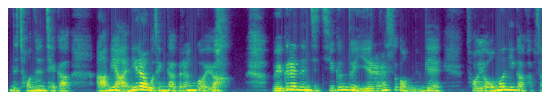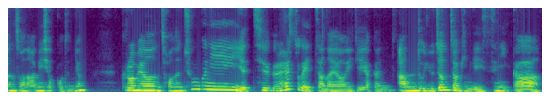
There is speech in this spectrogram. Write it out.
근데 저는 제가 암이 아니라고 생각을 한 거예요. 왜 그랬는지 지금도 이해를 할 수가 없는 게 저희 어머니가 갑상선 암이셨거든요. 그러면 저는 충분히 예측을 할 수가 있잖아요. 이게 약간 암도 유전적인 게 있으니까.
